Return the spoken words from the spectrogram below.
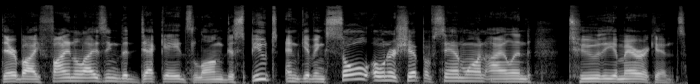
thereby finalizing the decades long dispute and giving sole ownership of San Juan Island to the Americans.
